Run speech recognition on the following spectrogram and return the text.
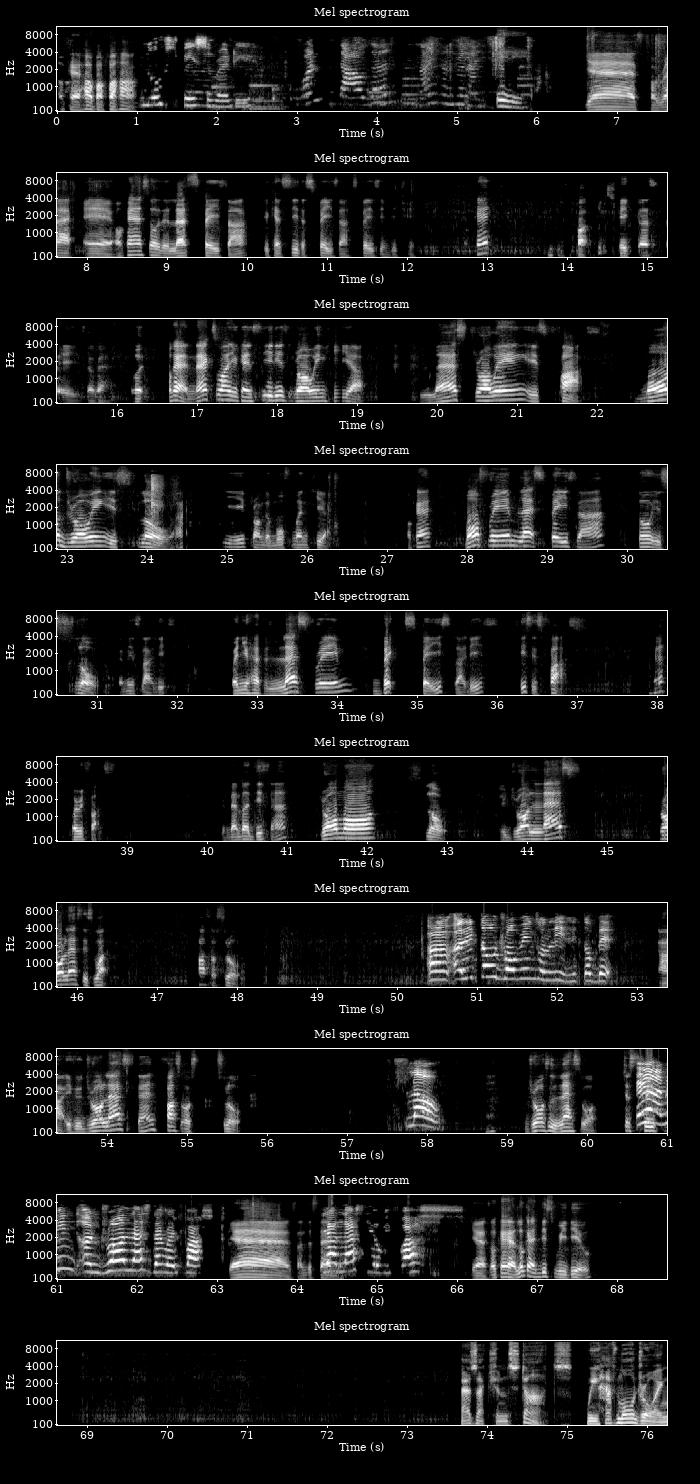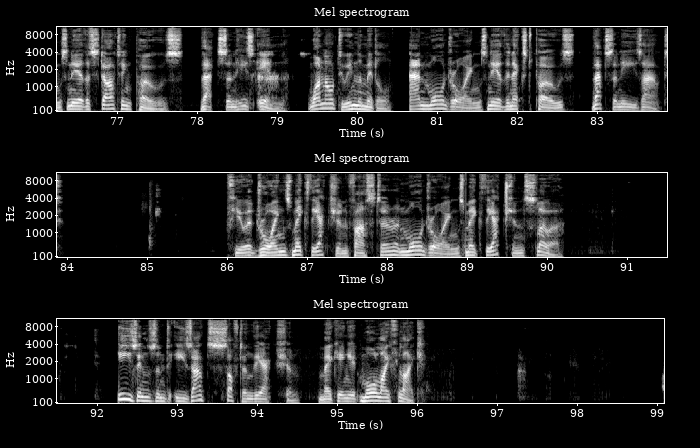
Okay, how about Faha? No space already. 1,998. Yes, correct. A. Okay, so the less space, uh, you can see the space, uh, space in between. Okay, this is what bigger space. Okay, good. Okay, next one, you can see this drawing here. Less drawing is fast. More drawing is slow. uh, See from the movement here. Okay, more frame, less space, uh, so it's slow. That means like this. When you have less frame, big space like this, this is fast. Okay, very fast. Remember this, huh? Draw more, slow. You draw less, draw less is what? Fast or slow? Um, a little drawings only, little bit. Ah, if you draw less, then fast or slow? Slow. Draws less or just Yeah. I mean, um, draw less than very fast. Yes, understand. Yeah, less you'll be fast. Yes, okay, look at this video. As action starts, we have more drawings near the starting pose, that's an ease in, one or two in the middle, and more drawings near the next pose, that's an ease out. Fewer drawings make the action faster and more drawings make the action slower. Ease ins and ease outs soften the action, making it more lifelike.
